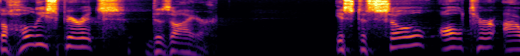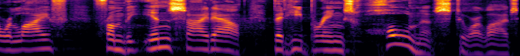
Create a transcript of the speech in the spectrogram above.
The Holy Spirit's desire is to so alter our life from the inside out that He brings wholeness to our lives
